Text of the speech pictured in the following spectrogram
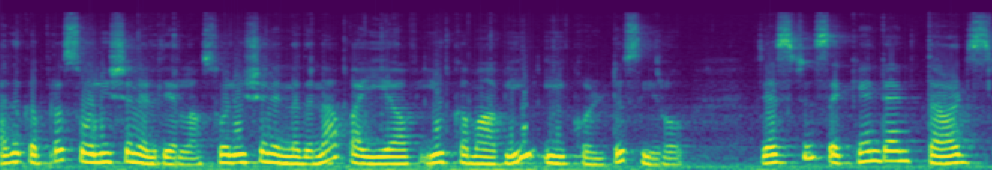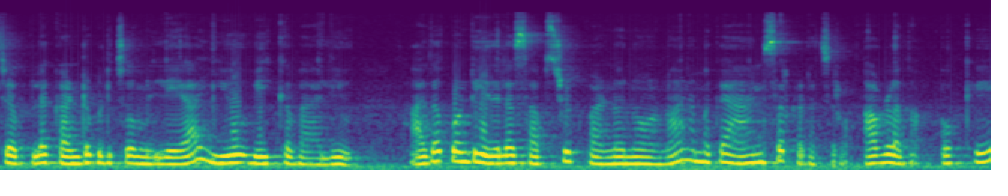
அதுக்கப்புறம் சொல்யூஷன் எழுதிடலாம். சொல்யூஷன் என்னதுன்னா phi of u comma v equal to zero just second and third ஸ்டெப்பில் கண்டுபிடிச்சோம் இல்லையா யூ வீக்க வேல்யூ அதை கொண்டு இதில் சப்ஸ்டியூட் பண்ணணுன்னா நமக்கு ஆன்சர் கிடச்சிரும். அவ்வளோதான் ஓகே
